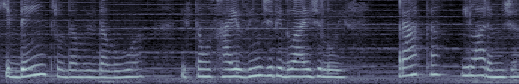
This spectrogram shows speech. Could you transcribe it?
que dentro da luz da lua estão os raios individuais de luz, prata e laranja.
